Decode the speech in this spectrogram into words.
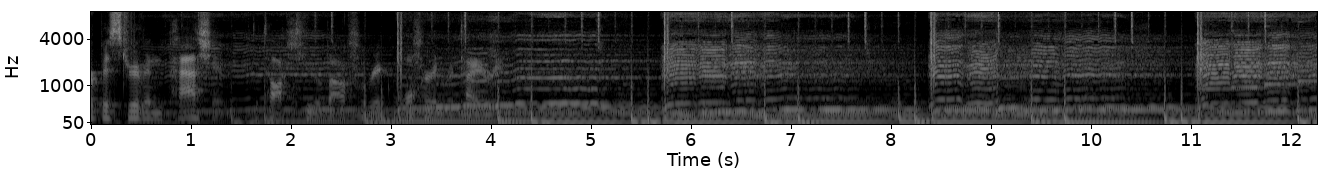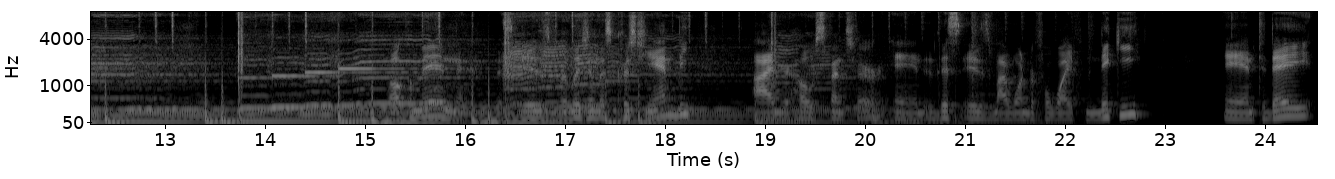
Purpose driven passion to talk to you about Rick Warren retiring. Welcome in. This is Religionless Christianity. I'm your host, Spencer, and this is my wonderful wife, Nikki. And today,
